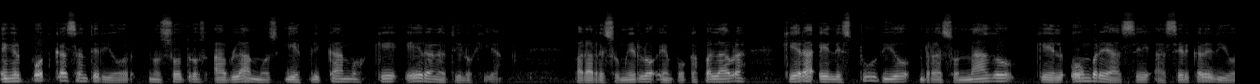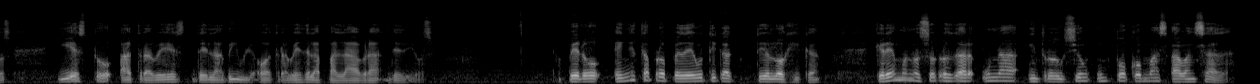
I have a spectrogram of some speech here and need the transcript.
En el podcast anterior nosotros hablamos y explicamos qué era la teología. Para resumirlo en pocas palabras, que era el estudio razonado que el hombre hace acerca de Dios y esto a través de la Biblia o a través de la palabra de Dios. Pero en esta propedéutica teológica queremos nosotros dar una introducción un poco más avanzada.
